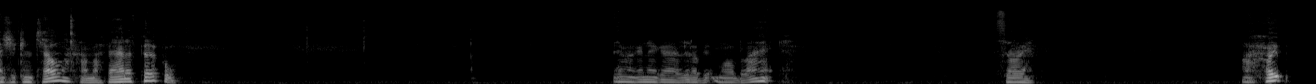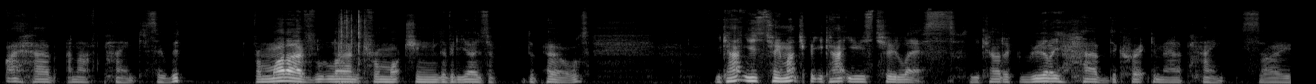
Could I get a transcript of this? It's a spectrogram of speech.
As you can tell, I'm a fan of purple. Then we're going to go a little bit more black. So, I hope I have enough paint. So with, from what I've learned from watching the videos of the pearls, you can't use too much, but you can't use too less. You got to really have the correct amount of paint. So,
